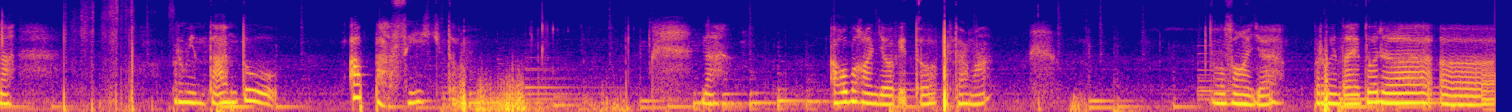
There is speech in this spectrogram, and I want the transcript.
Nah, permintaan tuh apa sih gitu? Nah, aku bakalan jawab itu pertama. Langsung aja permintaan itu adalah uh,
